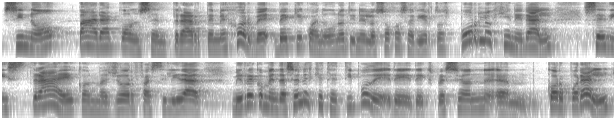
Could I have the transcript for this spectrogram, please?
sino para concentrarte mejor. Ve, que cuando uno tiene los ojos abiertos, por lo general se distrae con mayor facilidad. Mi recomendación es que este tipo de, expresión em, corporal,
